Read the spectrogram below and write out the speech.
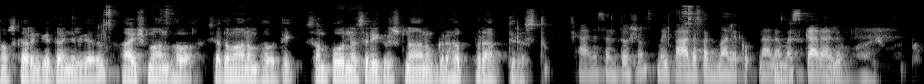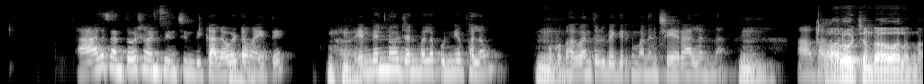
నమస్కారం గీతాంజలి గారు. ఆయుష్మాన్ భవ శతమానం భవతి. సంపూర్ణ శ్రీకృష్ణానుగ్రహ ప్రాప్తిరస్తు. చాలా సంతోషం. మీ పాద పద్మాలకు నా నమస్కారాలు. చాలా సంతోషం అనిపించింది కలవటం అయితే. ఎన్నెన్నో జన్మల పుణ్యఫలం ఒక భగవంతుడి దగ్గరికి మనం చేరాలన్నా ఆలోచన రావాలన్నా.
